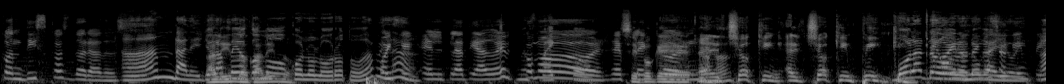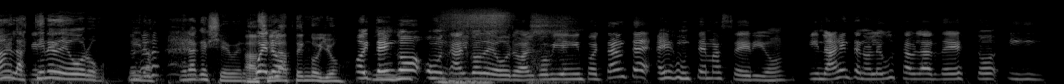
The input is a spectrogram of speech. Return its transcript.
con discos dorados. Ándale, yo Está las lindo, veo está como lindo. color oro todas, porque ¿verdad? el plateado es como Perfecto. reflector. Sí, porque- El shocking, el shocking pink. Bolas de No, oro no es lo tengo que hay shocking hoy. pin, Ah, las shocking tiene de oro. Mira, mira qué chévere. Así Bueno. las tengo yo. Hoy tengo un, algo de oro, algo bien importante. Es un tema serio y la gente no le gusta hablar de esto y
